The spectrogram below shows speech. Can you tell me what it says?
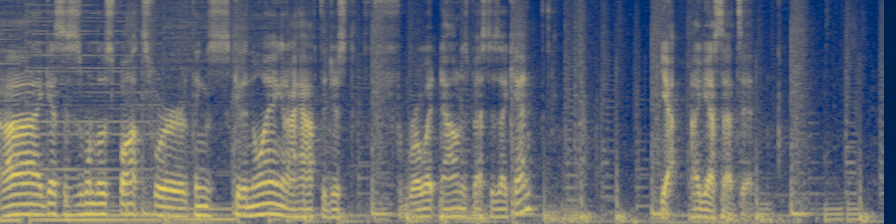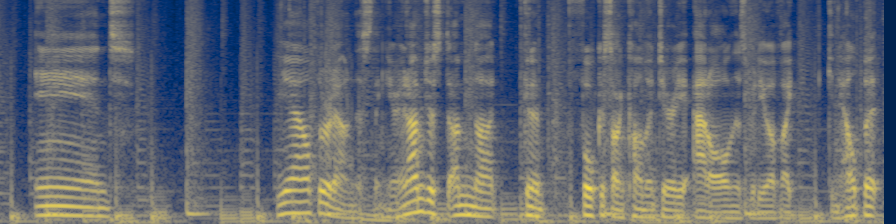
Uh, I guess this is one of those spots where things get annoying and I have to just throw it down as best as I can. Yeah, I guess that's it. And yeah, I'll throw down this thing here. And I'm just, I'm not gonna focus on commentary at all in this video if I can help it.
